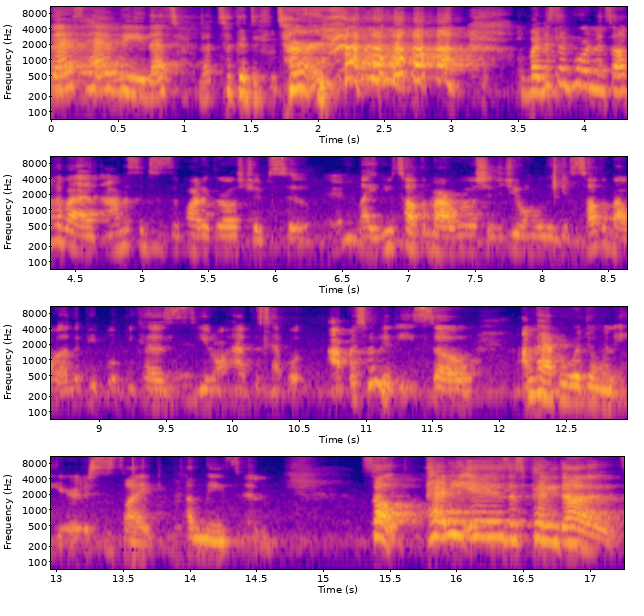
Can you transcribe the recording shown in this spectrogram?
That's heavy. That's that took a different turn. but it's important to talk about. it. Honestly, this is a part of girls' trips too. Like you talk about real shit that you don't really get to talk about with other people because you don't have this type of opportunity. So I'm happy we're doing it here. This is like amazing. So petty is as petty does,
